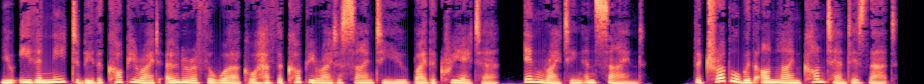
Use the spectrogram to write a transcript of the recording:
you either need to be the copyright owner of the work or have the copyright assigned to you by the creator, in writing and signed. The trouble with online content is that,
